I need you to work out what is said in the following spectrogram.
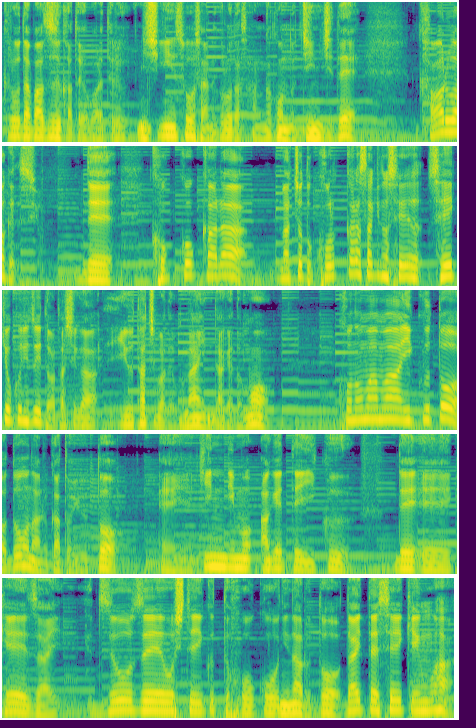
黒田バズーカと呼ばれてる日銀総裁の黒田さんが今度人事で変わるわけですよ。でここからまあ、ちょっとここから先の政局について私が言う立場でもないんだけどもこのままいくとどうなるかというと、えー、金利も上げていく。で、えー、経済増税をしていくって方向になると大体政権は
